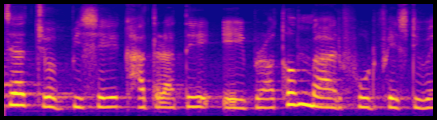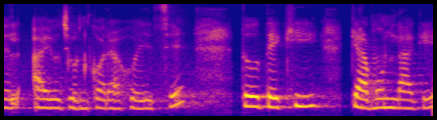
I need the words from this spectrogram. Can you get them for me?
হাজার চব্বিশে খাতড়াতে এই প্রথমবার ফুড ফেস্টিভ্যাল আয়োজন করা হয়েছে। তো দেখি কেমন লাগে।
